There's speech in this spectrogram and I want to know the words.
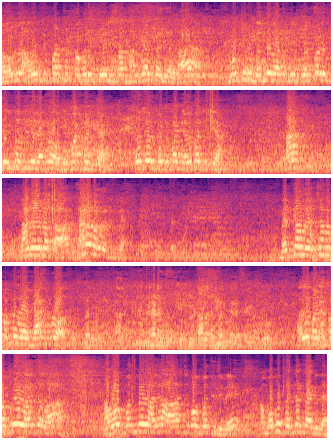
ಅವರು ಅವ್ರ ಡಿಪಾರ್ಟ್ಮೆಂಟ್ ತಗೊಳ್ಳಿ ಕೇಳಿ ಸರ್ ಹಂಗೆ ಹೇಳ್ತಾ ಇದೆಯಲ್ಲ ಮೂರು ತಿಂಗಳು ಬಂದಿಲ್ಲ ಅದು ನೀವು ಕರ್ಕೊಳ್ಳಿ ತಿಂದು ಬಂದಿದ್ದೀರಿ ಯಾಕೋ ಡಿಪಾರ್ಟ್ಮೆಂಟ್ಗೆ ಸೋಷಿಯಲ್ ಡಿಪಾರ್ಟ್ಮೆಂಟ್ ಹೇಳ್ಬಂದಿದ್ಯಾ ಹಾ? ನಾನು ಹೇಳ್ಬೇಕಾ? ಧ್ಯಾನ ಮಾಡಿದೆ ನಿಮಗೆ. ಮೆಡಿಕಲ್ ಎಷ್ಟು ಜನ ಬರ್ತಾರೆ ಡಾಕ್ಟ್ರು ಅಲ್ಲೇ ಮನೆ ಕಂಪ್ಲೇಂಟ್ ಆಯ್ತಲ್ಲ. ನಾವು ಹೋಗಿ ಬಂದ್ಮೇಲೆ ಅಲ್ಲೇ ಹಾಸ್ಟೆಲ್ ಹೋಗಿ ಬಂದಿದ್ದೀವಿ. ಆ ಮಗು ಪ್ರೆಗ್ನೆಂಟ್ ಆಗಿದೆ.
